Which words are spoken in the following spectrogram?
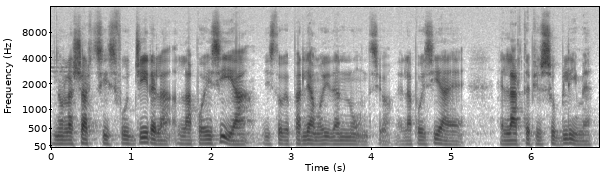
non lasciarsi sfuggire la, la, poesia, visto che parliamo di D'Annunzio, e la poesia è è l'arte più sublime.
